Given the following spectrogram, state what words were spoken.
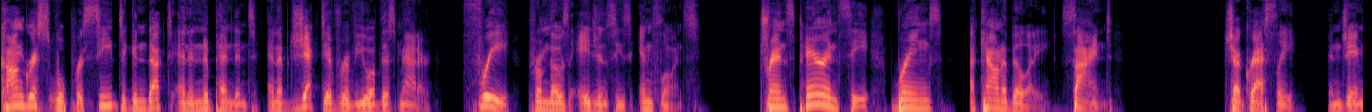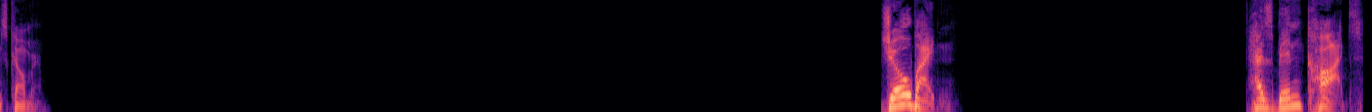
Congress will proceed to conduct an independent and objective review of this matter, free from those agencies' influence. Transparency brings accountability. Signed, Chuck Grassley and James Comer. Joe Biden has been caught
